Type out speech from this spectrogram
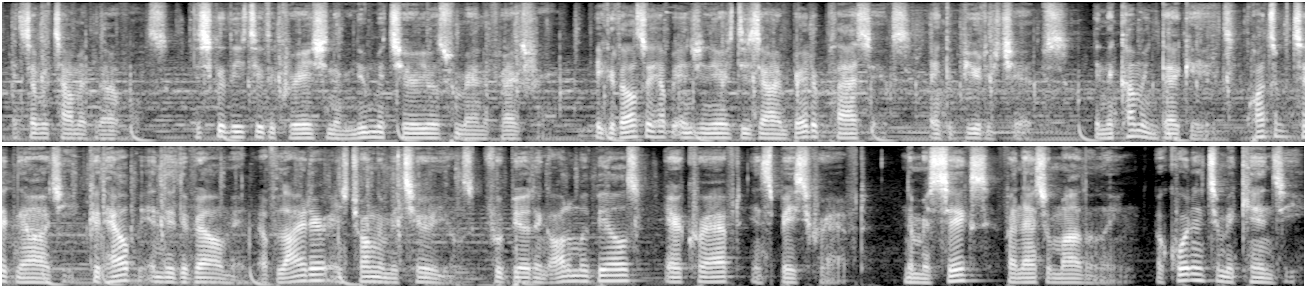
and subatomic levels. This could lead to the creation of new materials for manufacturing. It could also help engineers design better plastics and computer chips. In the coming decades, quantum technology could help in the development of lighter and stronger materials for building automobiles, aircraft, and spacecraft. Number 6. Financial Modeling According to McKinsey,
